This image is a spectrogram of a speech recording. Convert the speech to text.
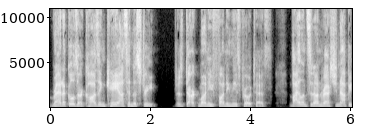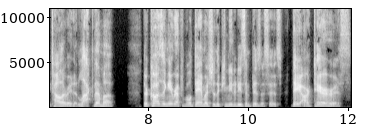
radicals are causing chaos in the street. There's dark money funding these protests. Violence and unrest should not be tolerated. Lock them up. They're causing irreparable damage to the communities and businesses. They are terrorists.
